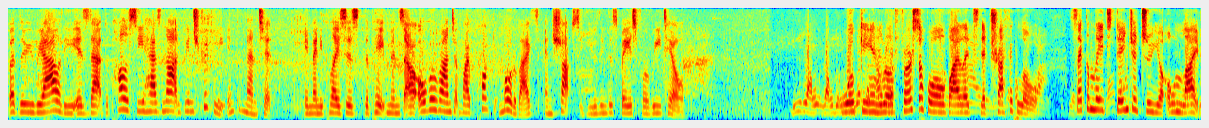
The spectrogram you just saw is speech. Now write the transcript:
but the reality is that the policy has not been strictly implemented. In many places, the pavements are overrun by parked motorbikes and shops using the space for retail. Walking in road first of all violates the traffic law. Secondly, it's danger to your own life.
